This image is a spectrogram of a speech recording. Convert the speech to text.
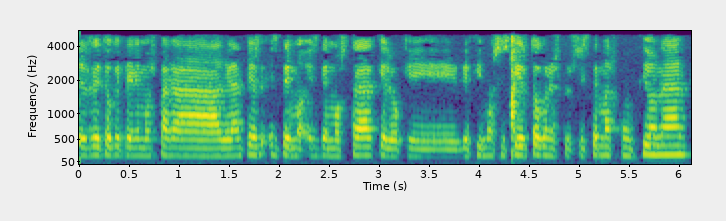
el reto que tenemos para adelante es, demostrar que lo que decimos es cierto, que nuestros sistemas funcionan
